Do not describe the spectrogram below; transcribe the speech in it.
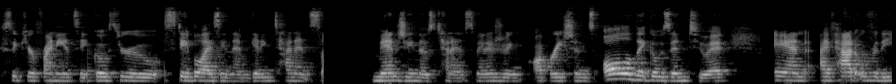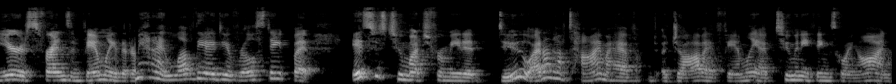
secure financing, go through stabilizing them, getting tenants managing those tenants, managing operations, all that goes into it. And I've had over the years friends and family that are, man, I love the idea of real estate, but it's just too much for me to do. I don't have time. I have a job, I have family, I have too many things going on.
